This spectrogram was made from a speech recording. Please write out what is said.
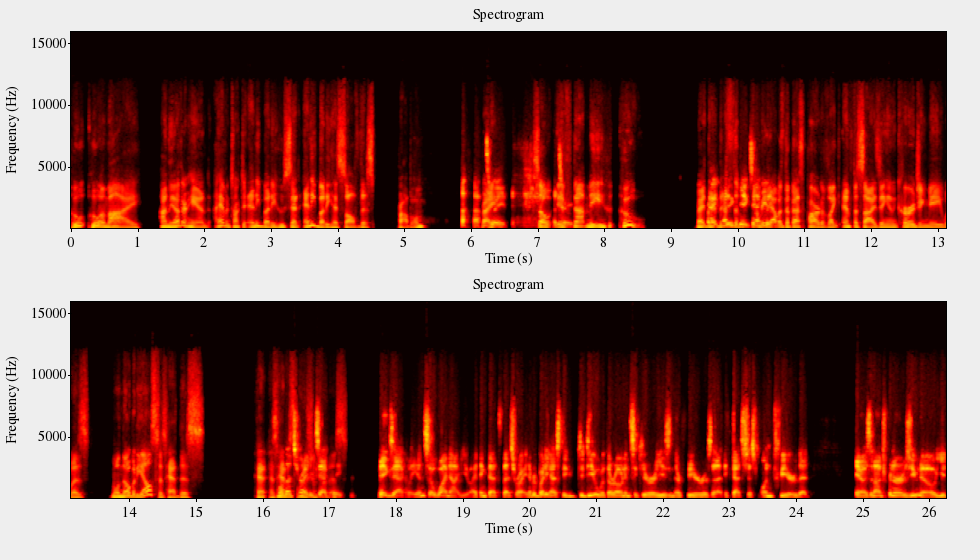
Who who am I?" On the other hand, I haven't talked to anybody who said anybody has solved this problem. right? right? So That's if right. not me, who? Right. right. That, that's the, exactly. me, that was the best part of like emphasizing and encouraging me was, well, nobody else has had this. Has well, had that's right. Exactly. Exactly. And so why not you? I think that's that's right. Everybody has to, to deal with their own insecurities and their fears. And I think that's just one fear that, you know, as an entrepreneur, as you know, you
